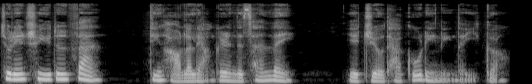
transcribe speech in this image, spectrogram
就连吃一顿饭，订好了两个人的餐位，也只有他孤零零的一个。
